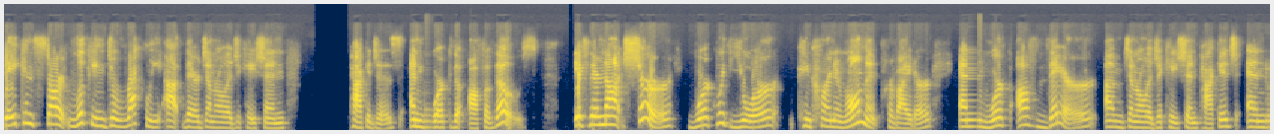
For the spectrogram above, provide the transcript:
they can start looking directly at their general education packages and work the, off of those. If they're not sure, work with your concurrent enrollment provider and work off their um, general education package and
